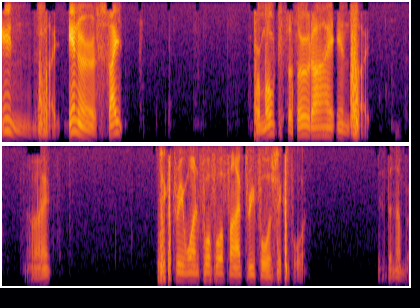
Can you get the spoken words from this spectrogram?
insight, inner sight promotes the third eye insight. All right. Six three one four four five three four six four is the number.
